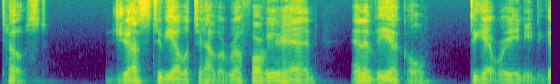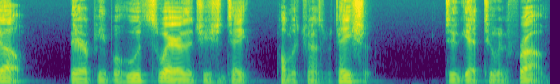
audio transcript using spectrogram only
toast just to be able to have a roof over your head and a vehicle to get where you need to go. There are people who would swear that you should take public transportation to get to and from.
